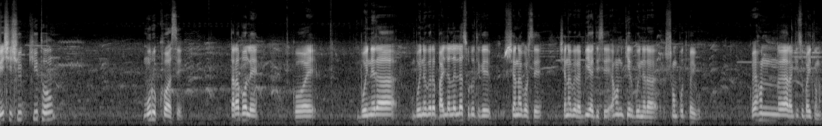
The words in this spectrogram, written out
বেশি শিক্ষিত মুরুক্ষ আছে। তারা বলে, কয়, বইনেরা বইনে করে পাইলা লাইলা ছোটো থেকে সেনা করছে, সেনা করে বিয়া দিছে, এখন কি আর বইনেরা সম্পদ পাইব? কয়, এখন এরা কিছু পাইতো না।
